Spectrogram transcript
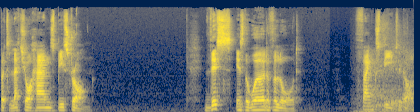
but let your hands be strong. This is the word of the Lord. Thanks be to God.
